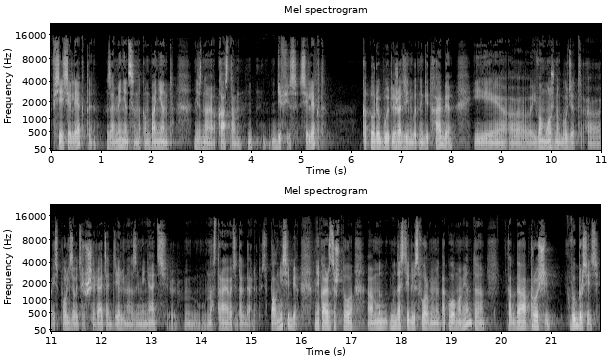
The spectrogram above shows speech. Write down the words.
все селекты заменятся на компонент, не знаю, custom дефис select, который будет лежать где-нибудь на гитхабе, и э, его можно будет э, использовать, расширять отдельно, заменять, настраивать и так далее. То есть вполне себе. Мне кажется, что э, мы, мы достигли с формами такого момента, когда проще выбросить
